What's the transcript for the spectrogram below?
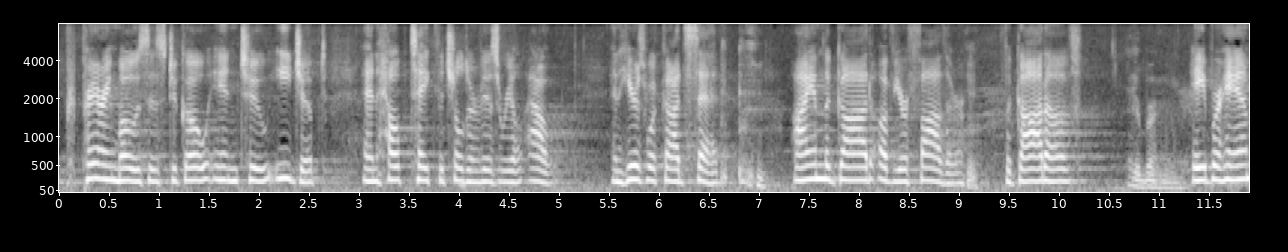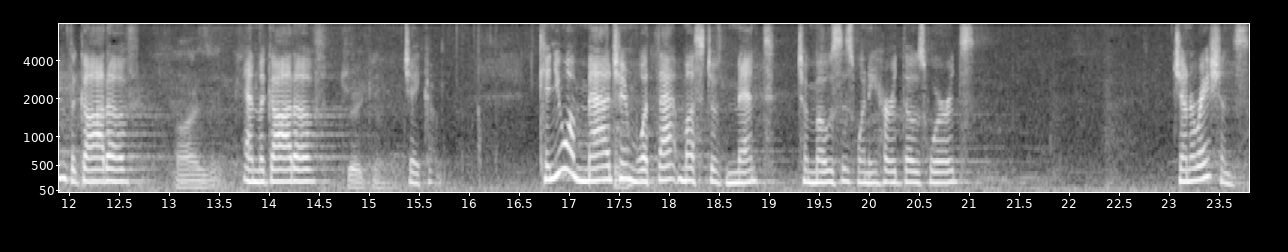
preparing Moses to go into Egypt and help take the children of Israel out. And here's what God said I am the God of your father, the God of Abraham, Abraham, the God of Isaac, and the God of Jacob. Jacob. Can you imagine what that must have meant to Moses when he heard those words? Generations.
